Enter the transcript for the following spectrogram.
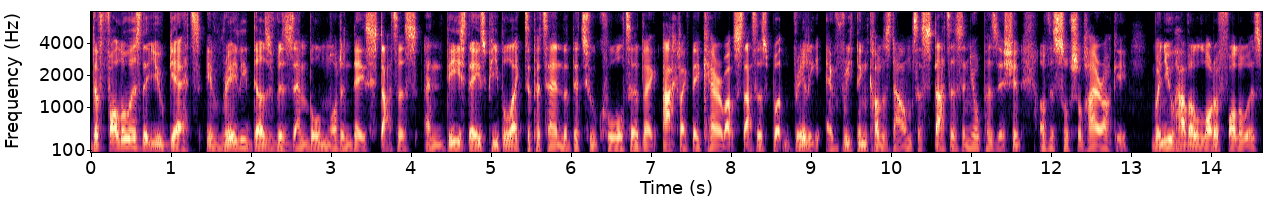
the followers that you get, it really does resemble modern day status. And these days, people like to pretend that they're too cool to like act like they care about status, but really everything comes down to status and your position of the social hierarchy. When you have a lot of followers,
